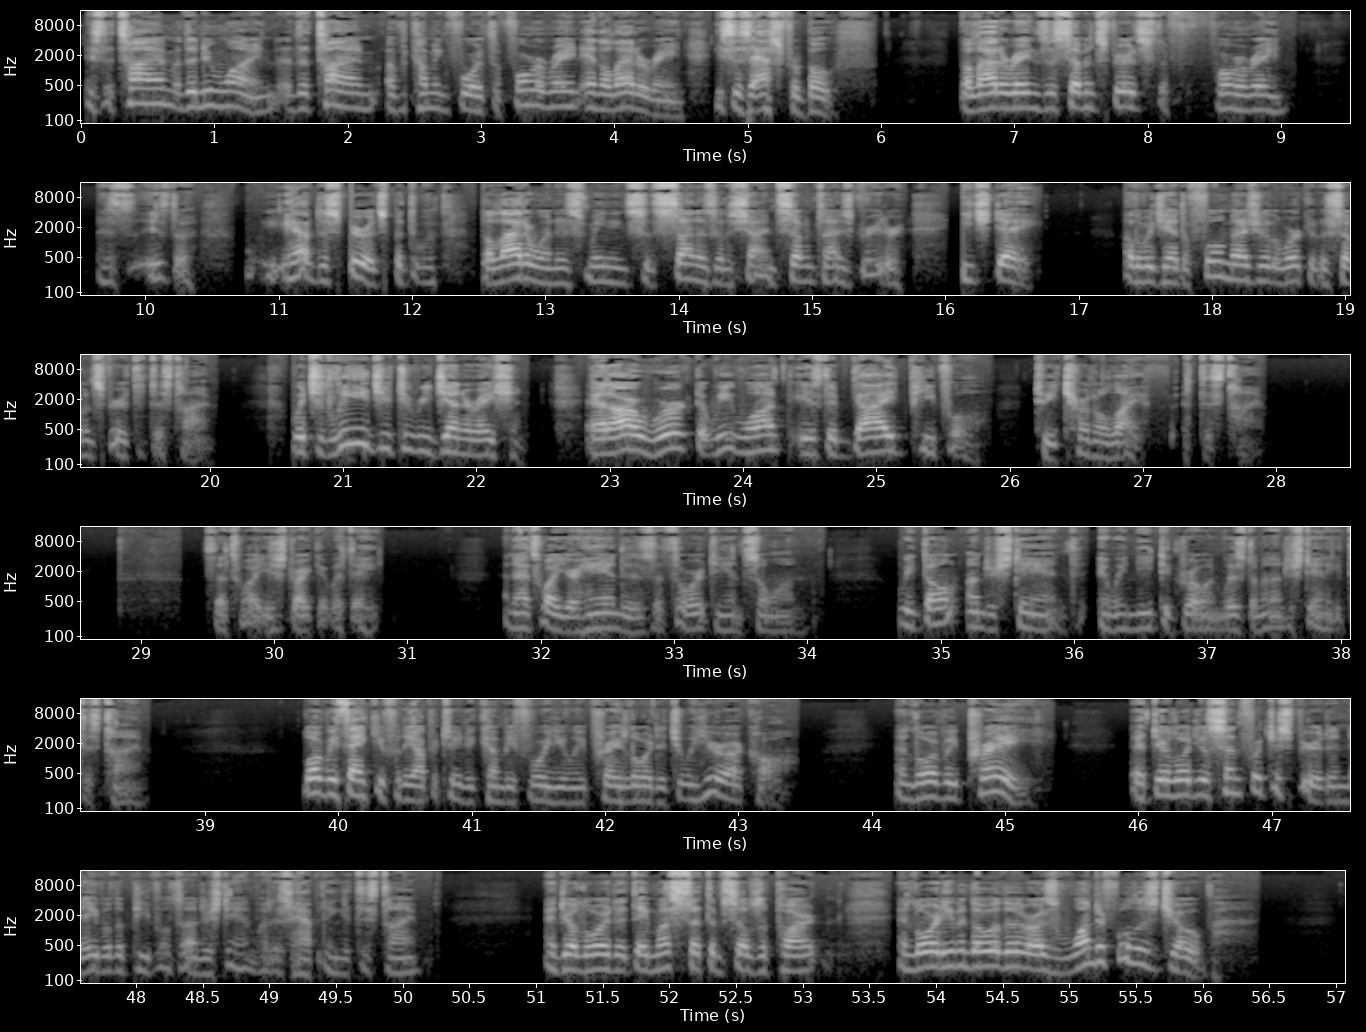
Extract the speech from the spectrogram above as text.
is the time of the new wine, the time of coming forth, the former rain and the latter rain. He says, ask for both. The latter rain is the seven spirits, the former rain is, is the you have the spirits, but the, the latter one is meaning the sun is going to shine seven times greater each day. In other words, you have the full measure of the work of the seven spirits at this time which leads you to regeneration. And our work that we want is to guide people to eternal life at this time. So that's why you strike it with eight. And that's why your hand is authority and so on. We don't understand, and we need to grow in wisdom and understanding at this time. Lord, we thank you for the opportunity to come before you, and we pray, Lord, that you will hear our call. And Lord, we pray that, dear Lord, you'll send forth your Spirit and enable the people to understand what is happening at this time. And dear Lord, that they must set themselves apart. And Lord, even though they're as wonderful as Job,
